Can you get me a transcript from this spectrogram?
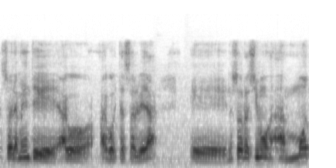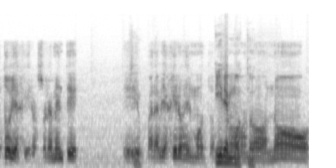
solamente hago, hago esta salvedad. eh, nosotros recibimos a moto viajeros, solamente eh, Sí. para viajeros en moto. Ir en No, moto. No, no,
